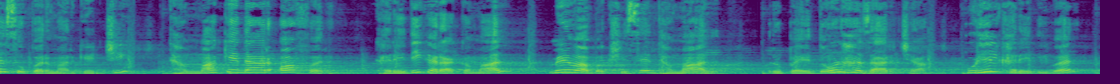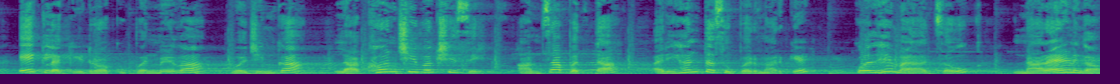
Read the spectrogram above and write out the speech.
सुपरमार्केटची धमाकेदार ऑफर. खरेदी करा कमाल मिळवा बक्षिसे धमाल. रुपये दोन हजारच्या पुढील खरेदीवर एक लकी ड्रॉ कुपन मिळवा व जिंका लाखोंची बक्षिसे. आमचा पत्ता अरिहंत सुपरमार्केट कोल्हेमळा चौक नारायणगाव.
